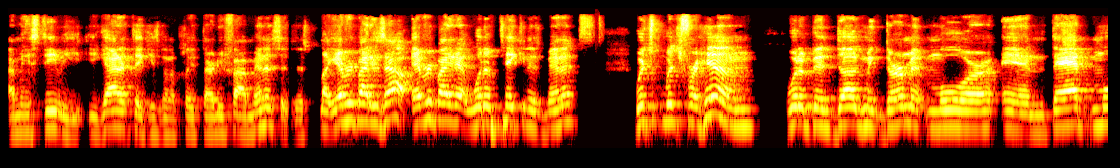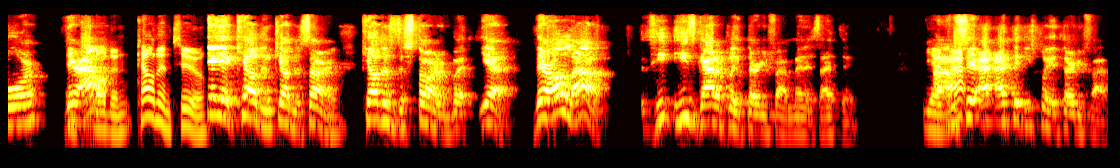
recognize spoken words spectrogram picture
I mean, Stevie, you got to think he's going to play 35 minutes at this. Like everybody's out. Everybody that would have taken his minutes, which which for him would have been Doug McDermott Moore and Thad Moore. They're out. Keldon, Keldon too. Yeah, yeah, Keldon, Keldon. Sorry, yeah. Keldon's the starter, but yeah, they're all out. He he's got to play 35 minutes. I think. Yeah, I, I, I think he's playing 35.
